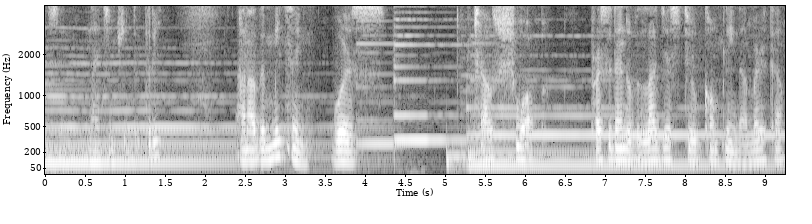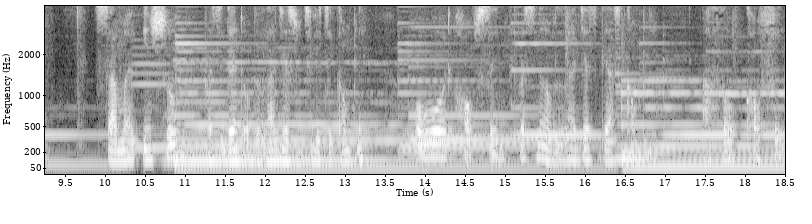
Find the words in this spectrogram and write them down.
was in 1923. And at the meeting was Charles Schwab, president of the largest steel company in America, Samuel Insull, president of the largest utility company, Howard Hopson, president of the largest gas company, Arthur Coffin,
